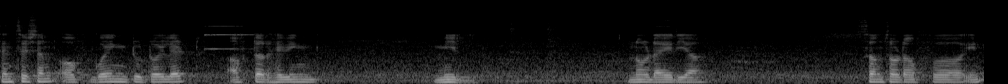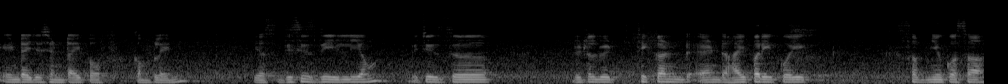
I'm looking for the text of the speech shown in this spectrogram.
sensation of going to toilet after having meal no diarrhea, some sort of uh, in indigestion type of complaint. Yes, this is the ileum, which is uh, little bit thickened and hyperechoic submucosa.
